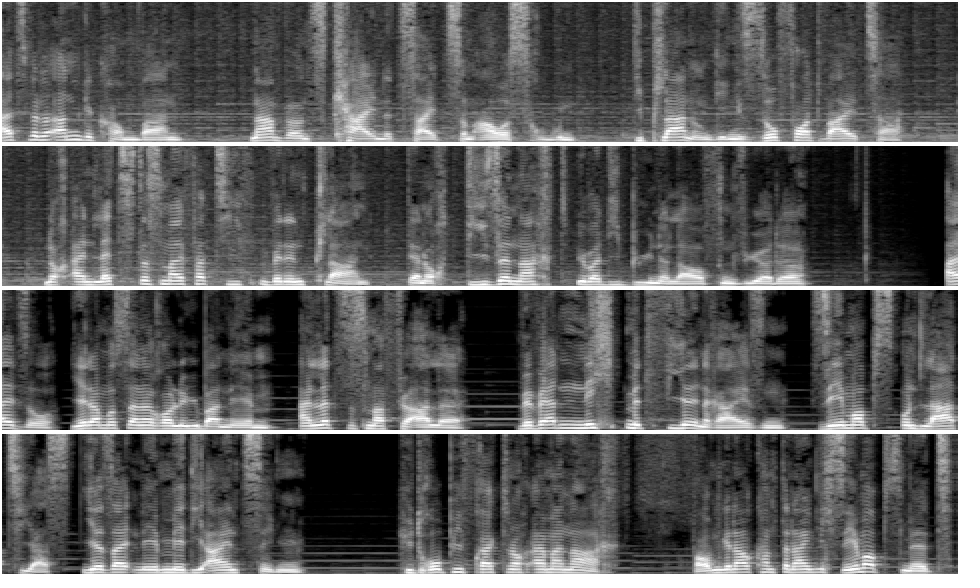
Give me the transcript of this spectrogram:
Als wir dort angekommen waren, nahmen wir uns keine Zeit zum Ausruhen. Die Planung ging sofort weiter. Noch ein letztes Mal vertieften wir den Plan, der noch diese Nacht über die Bühne laufen würde. Also, jeder muss seine Rolle übernehmen. Ein letztes Mal für alle. Wir werden nicht mit vielen reisen. Semops und Latias, ihr seid neben mir die einzigen. Hydropi fragte noch einmal nach. Warum genau kommt denn eigentlich Semops mit?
